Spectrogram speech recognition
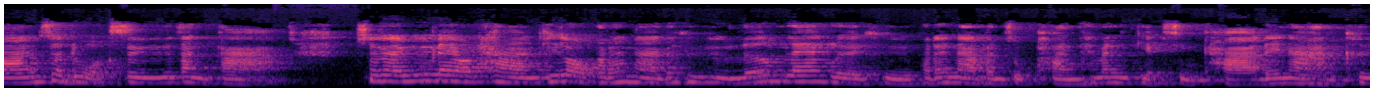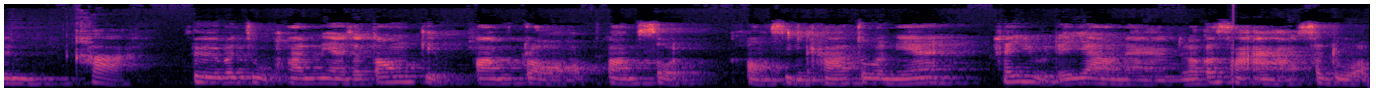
ร้านสะดวกซื้อต่างๆ ฉะนั้นแนวทางที่เราพัฒนาก็คือเริ่มแรกเลยคือ พัฒนาบรรจุภัณฑ์ให้มันเก็บสินค้าได้นานขึ้นค่ะ คือบรรจุภัณฑ์เนี่ยจะต้องเก็บความกรอบความสดของสินค้าตัวนี้ให้อยู่ได้ยาวนาน แล้วก็สะอาดสะดวก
